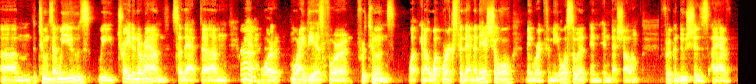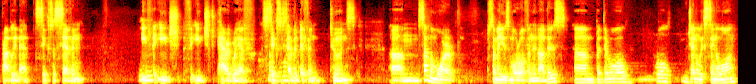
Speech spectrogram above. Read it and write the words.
um, the tunes that we use. We traded around so that um, we oh. had more more ideas for for tunes. What you know, what works for them and their shul may work for me also in in Beth Shalom. For kedushas, I have probably about six or seven mm-hmm. for each for each paragraph, six okay. or seven different tunes. Um, some are more, some I use more often than others, um, but they're all all generally sing along,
